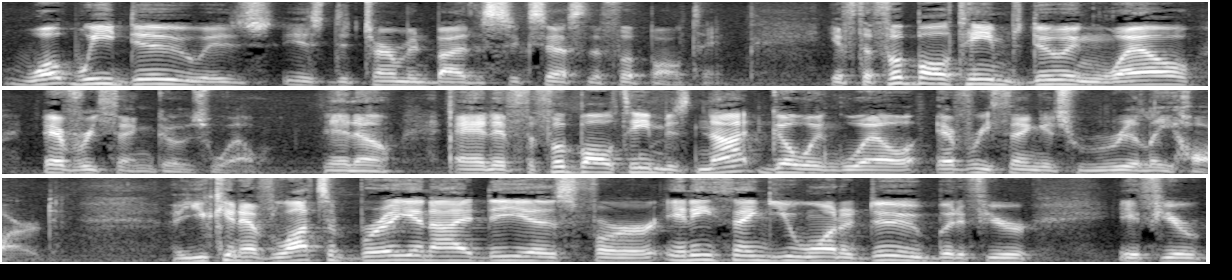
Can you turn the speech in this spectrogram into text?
what we do is is determined by the success of the football team. If the football team's doing well, everything goes well. You know, and if the football team is not going well, everything is really hard. You can have lots of brilliant ideas for anything you want to do, but if you're if you're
